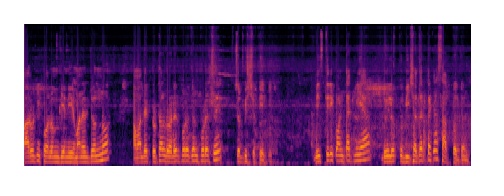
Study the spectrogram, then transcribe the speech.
বারোটি কলম দিয়ে নির্মাণের জন্য আমাদের টোটাল রডের প্রয়োজন পড়েছে চব্বিশশো কেজি। মিস্ত্রি কন্ট্যাক্ট নিয়ে দুই লক্ষ বিশ হাজার টাকা সাত পর্যন্ত।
